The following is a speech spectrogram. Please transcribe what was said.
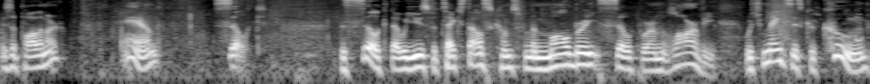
is a polymer and silk. The silk that we use for textiles comes from the mulberry silkworm larvae, which makes its cocoon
